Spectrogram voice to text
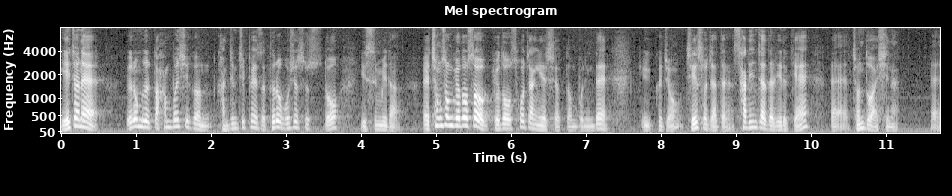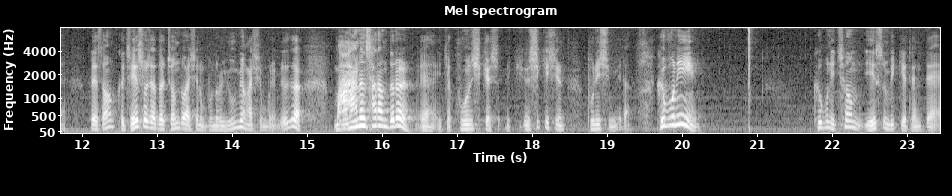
예전에 여러분들도 한 번씩은 간증 집회에서 들어보셨을 수도 있습니다. 예, 청송교도소 교도소장이셨던 분인데 이- 그죠? 재소자들, 살인자들 이렇게 예, 전도하시는 예, 그래서 그 재소자들 전도하시는 분으로 유명하신 분입니다. 그러니까 많은 사람들을 예, 이제 구원시켜 시키신 분이십니다. 그분이 그분이 처음 예수 믿게 된 때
